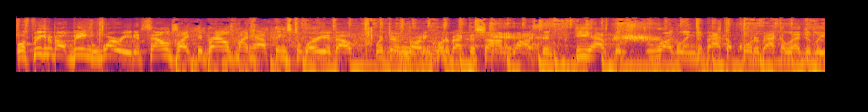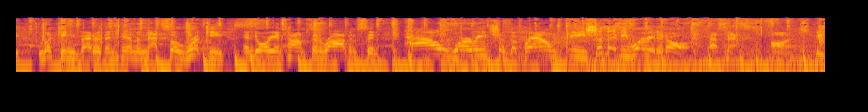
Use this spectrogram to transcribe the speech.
Well, speaking about being worried, it sounds like the Browns might have things to worry about with their starting quarterback, Deshaun Watson. He has been struggling. The backup quarterback allegedly looking better than him, and that's a rookie in Dorian Thompson Robinson. How worried should the Browns be? Should they be worried at all? That's next on Speak.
